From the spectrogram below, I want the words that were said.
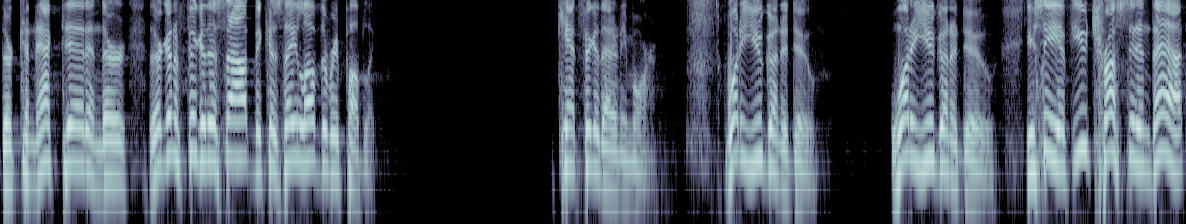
they're connected and they're, they're going to figure this out because they love the republic. Can't figure that anymore. What are you going to do? What are you going to do? You see, if you trusted in that,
